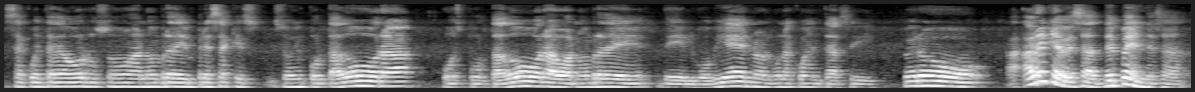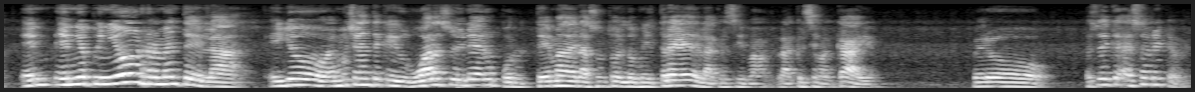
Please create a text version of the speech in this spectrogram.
esa cuenta de ahorro son a nombre de empresas que son importadoras o exportadoras o a nombre de, del gobierno, alguna cuenta así. Pero habría que ver, o sea, depende, o sea, en, en mi opinión realmente la ellos, hay mucha gente que guarda su dinero por el tema del asunto del 2003, de la crisis, la crisis bancaria. Pero eso, hay que, eso habría que ver,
